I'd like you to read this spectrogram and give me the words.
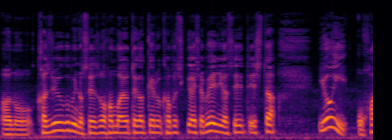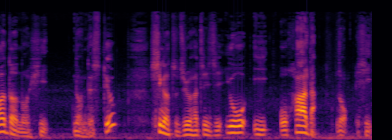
あの、果汁グミの製造販売を手掛ける株式会社明治が制定した良いお肌の日なんですってよ。4月18日、良いお肌の日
